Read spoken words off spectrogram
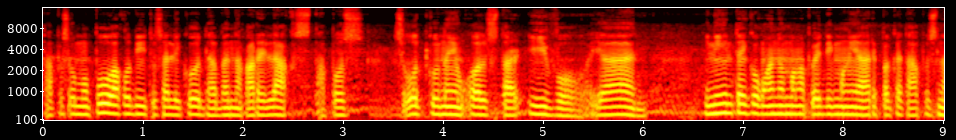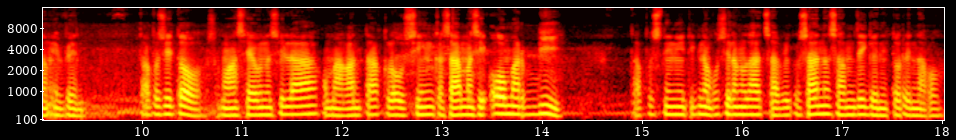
Tapos umupo ako dito sa likod habang nakarelax. Tapos suot ko na yung All-Star Evo. Ayan. Hinihintay ko kung ano mga pwedeng mangyari pagkatapos ng event. Tapos ito, sumasayaw na sila, kumakanta, closing, kasama si Omar B. Tapos tinitignan ko silang lahat. Sabi ko, sana someday ganito rin ako.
